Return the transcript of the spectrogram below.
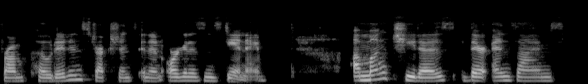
from coded instructions in an organism's DNA. Among cheetahs, their enzymes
